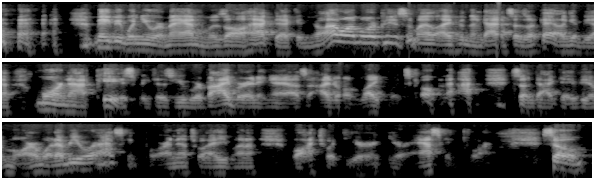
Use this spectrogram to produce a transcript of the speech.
Maybe when you were man was all hectic and you're, I want more peace in my life. And then God says, okay, I'll give you a more, not peace, because you were vibrating as I don't like what's going on. So God gave you more, whatever you were asking for. And that's why you want to watch what you're you're asking for. So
